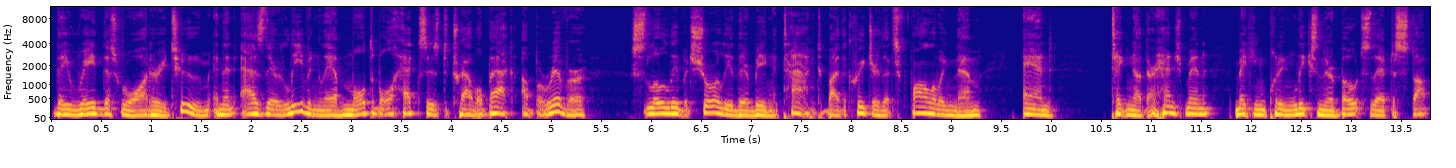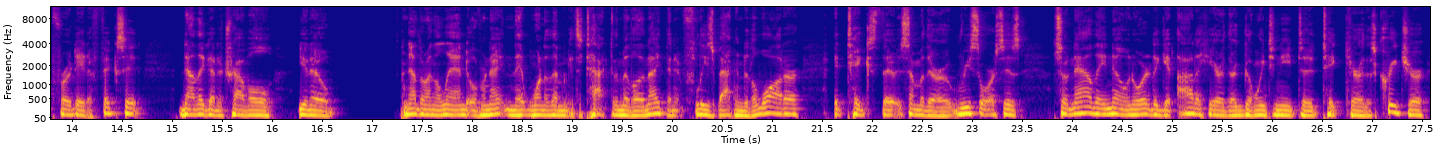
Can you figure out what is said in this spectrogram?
they raid this watery tomb, and then as they're leaving, they have multiple hexes to travel back up a river. Slowly but surely, they're being attacked by the creature that's following them and taking out their henchmen, making putting leaks in their boat, so they have to stop for a day to fix it. Now they got to travel, you know, now they're on the land overnight, and they, one of them gets attacked in the middle of the night. Then it flees back into the water. It takes the, some of their resources. So now they know in order to get out of here, they're going to need to take care of this creature,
